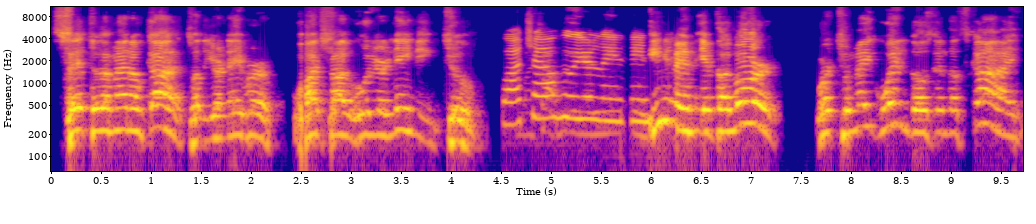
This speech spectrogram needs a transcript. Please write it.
said to the man of God, to your neighbor, watch out who you're leaning to. Watch out who you're leaning. To. Even if the Lord were to make windows in the sky,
